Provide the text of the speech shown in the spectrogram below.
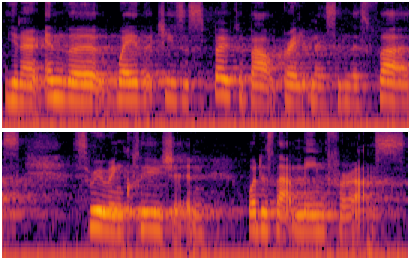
you know, in the way that Jesus spoke about greatness in this verse through inclusion, what does that mean for us?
